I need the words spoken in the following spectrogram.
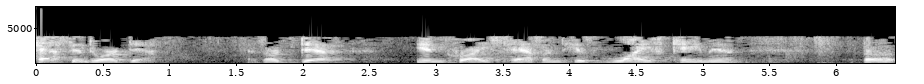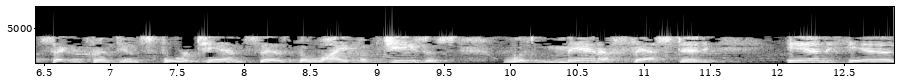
passed into our death. As our death in Christ happened, His life came in. Uh, 2 Corinthians 4.10 says, The life of Jesus was manifested in His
